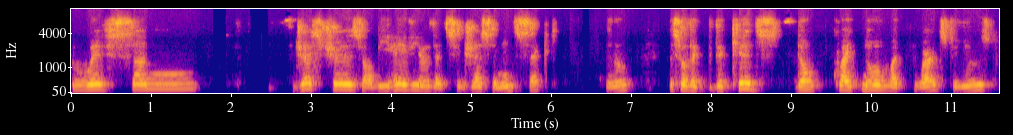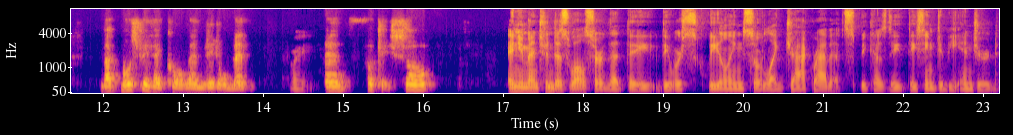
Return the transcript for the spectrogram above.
with some gestures or behavior that suggests an insect, you know. So the, the kids don't quite know what words to use, but mostly they call them little men. Right. And okay, so and you mentioned as well, sir, that they, they were squealing sort of like jackrabbits because they, they seem to be injured.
